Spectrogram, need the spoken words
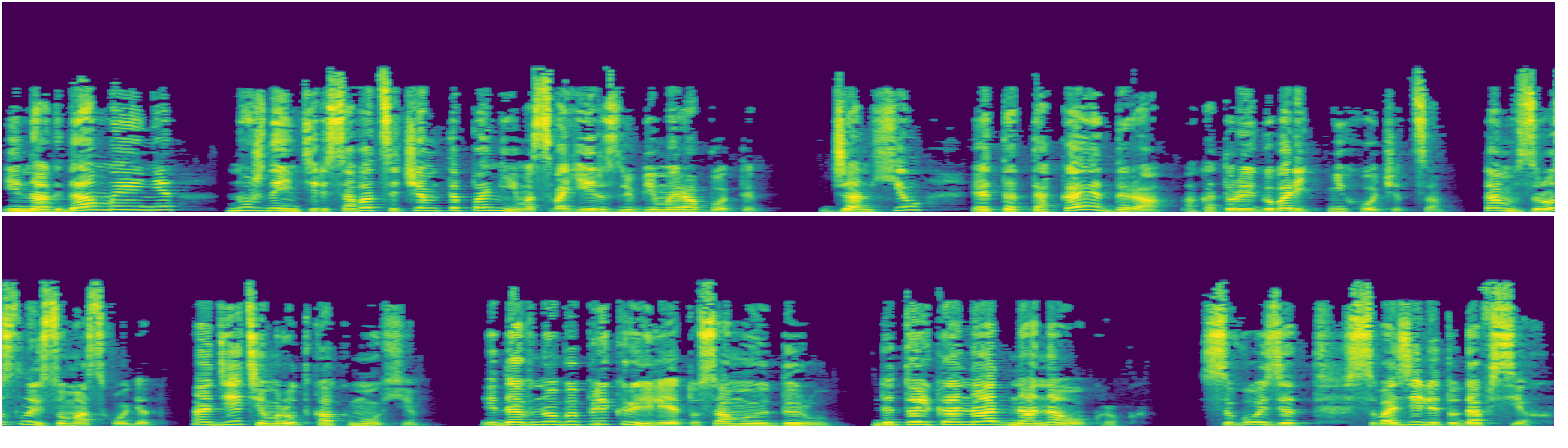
Иногда Мэйне нужно интересоваться чем-то помимо своей разлюбимой работы. Джан Хилл — это такая дыра, о которой говорить не хочется. Там взрослые с ума сходят, а дети мрут как мухи. И давно бы прикрыли эту самую дыру. Да только она одна на округ. Свозят, свозили туда всех.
